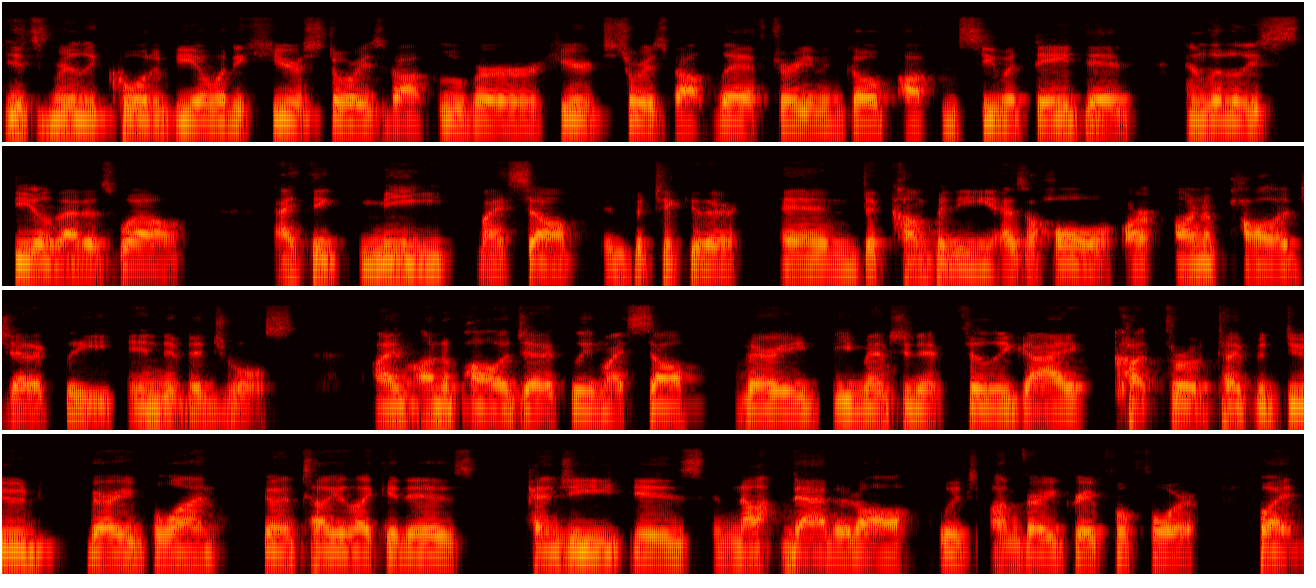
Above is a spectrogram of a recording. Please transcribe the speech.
It's really cool to be able to hear stories about Uber or hear stories about Lyft or even GoPuff and see what they did and literally steal that as well. I think me, myself in particular, and the company as a whole are unapologetically individuals. I'm unapologetically myself, very, you mentioned it, Philly guy, cutthroat type of dude, very blunt, gonna tell you like it is. Penji is not that at all, which I'm very grateful for. But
